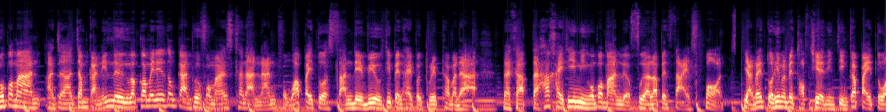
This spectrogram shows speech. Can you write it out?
งบประมาณอาจจะจำกัดนิดนึง แล้วก็ไม่ได้ต้องการ performance ขนาดนั้น ผมว่าไปตัว Sun Devil ที่เป็น Hyper Grip ธรรมดานะครับแต่ถ้าใครที่มีงบประมาณเหลือเฟือแล้วเป็นสายสปอร์ตอยากได้ตัวที่มันเป็นท็อปเชียร์จริงๆ ก็ไปตัว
